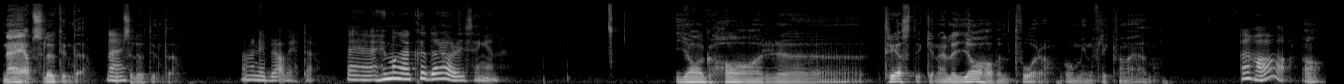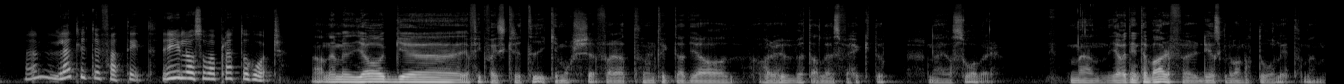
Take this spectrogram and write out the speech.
Nej, absolut inte. Nej. Absolut inte. Ja, men det är bra att veta. Eh, hur många kuddar har du i sängen? Jag har eh, tre stycken, eller jag har väl två då, och min flickvän har en. Jaha, Ja. det lät lite fattigt. Det gillar att sova platt och hårt. Ja, nej, men jag, eh, jag fick faktiskt kritik i morse för att hon tyckte att jag har huvudet alldeles för högt upp när jag sover. Men jag vet inte varför det skulle vara något dåligt. Men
